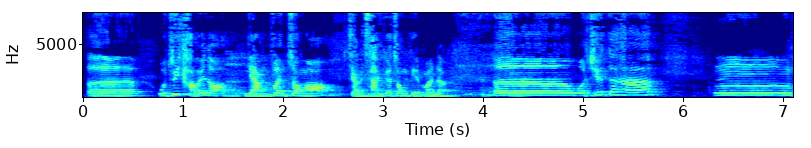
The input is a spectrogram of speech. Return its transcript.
呃，我最讨厌哦，两分钟哦，讲三个重点慢的。呃，我觉得哈，嗯，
